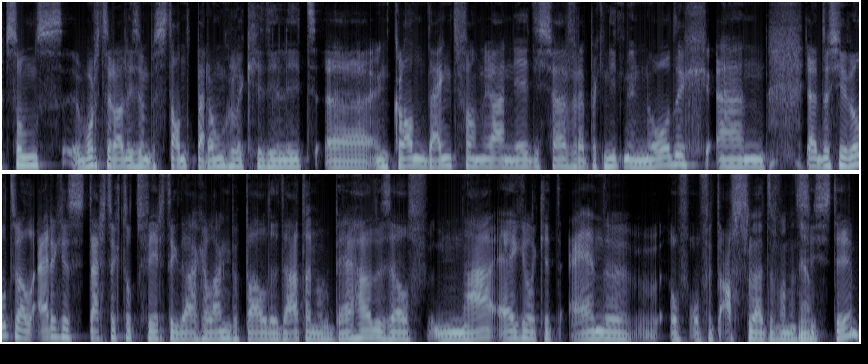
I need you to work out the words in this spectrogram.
Soms wordt er al eens een bestand per ongeluk gedelete. Uh, een klant denkt van, ja, nee, die server heb ik niet meer nodig. En, ja, dus je wilt wel ergens 30 tot 40 dagen lang bepaalde data nog bijhouden, zelf na eigenlijk het einde of, of het afsluiten van een ja. systeem.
